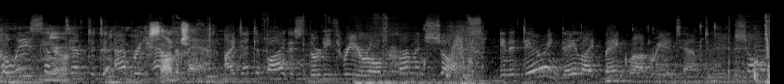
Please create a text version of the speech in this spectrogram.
Police have Yeah. attempted to apprehend Sound the check. man, identified as 33-year-old Herman Schultz. In a daring daylight bank robbery attempt, Schultz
